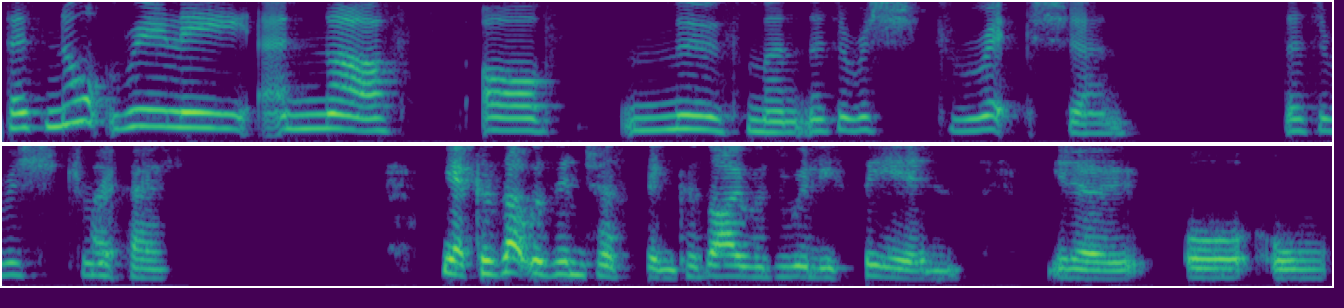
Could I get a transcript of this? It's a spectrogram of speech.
there's not really enough of movement there's a restriction there's a restriction Okay. Yeah, because that was interesting because I was really seeing, you know, or or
